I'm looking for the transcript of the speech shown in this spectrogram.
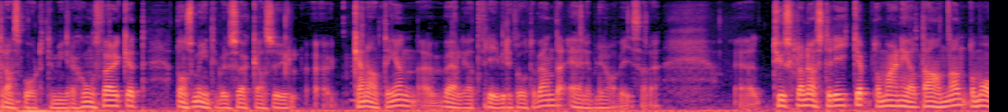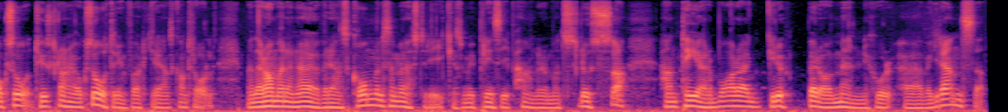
transport till Migrationsverket. De som inte vill söka asyl eh, kan antingen eh, välja att frivilligt återvända eller bli avvisade. Eh, Tyskland och Österrike de har en helt annan. De har också, Tyskland har också återinfört gränskontroll. Men där har man en överenskommelse med Österrike som i princip handlar om att slussa hanterbara grupper av människor över gränsen.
